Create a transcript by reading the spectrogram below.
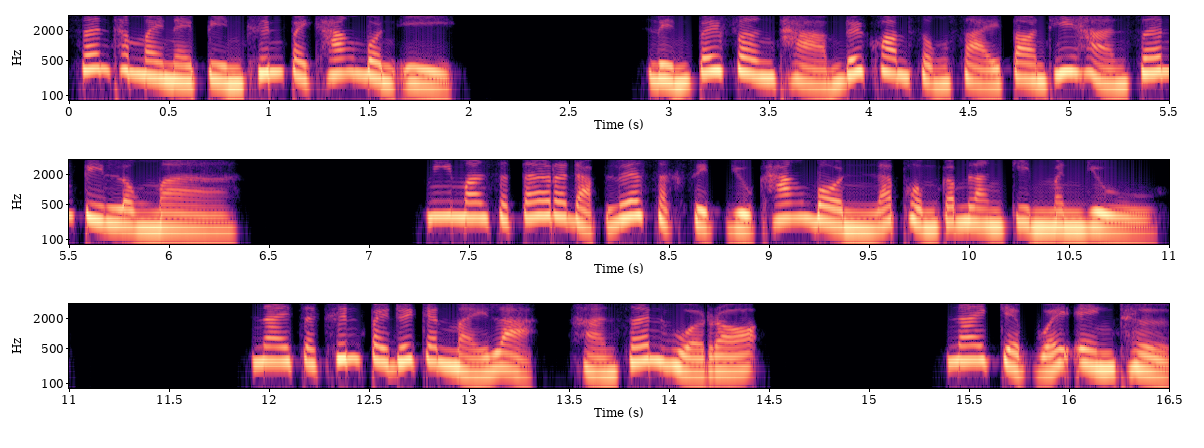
เซินทำไมนายปีนขึ้นไปข้างบนอีก หลินเป้ยเฟิงถามด้วยความสงสัยตอนที่หานเซินปีนลงมา มีมอนสเตอร์ระดับเลือดศักดิ์สิทธิ์อยู่ข้างบน และผมกำลังกินมันอยู่ นายจะขึ้นไปด้วยกันไหมล่ะ หานเซินหัวเราะ นายเก็บไว้เองเถอะ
